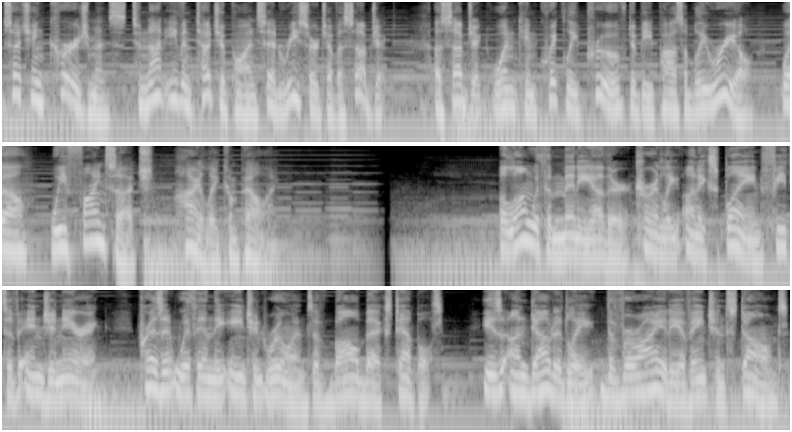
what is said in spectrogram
such encouragements to not even touch upon said research of a subject, a subject one can quickly prove to be possibly real, well, we find such highly compelling. Along with the many other, currently unexplained feats of engineering present within the ancient ruins of Baalbek's temples, is undoubtedly the variety of ancient stones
